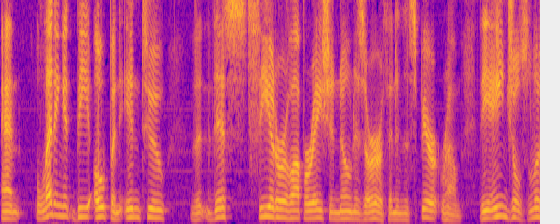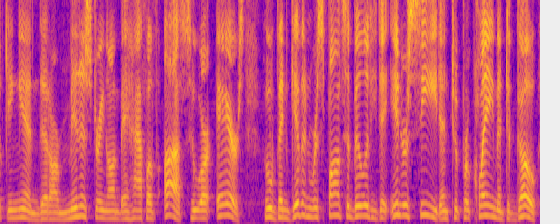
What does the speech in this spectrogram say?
and letting it be open into the, this theater of operation known as earth and in the spirit realm. The angels looking in that are ministering on behalf of us who are heirs, who've been given responsibility to intercede and to proclaim and to go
